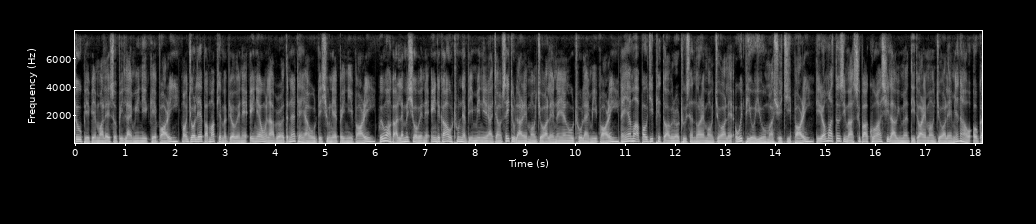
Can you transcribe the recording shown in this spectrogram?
သူ့ဖေဖေမှလဲဆိုပြီးလိုက်မင်းနေခဲ့ပါတယ်။မောင်ကျော်လည်းဘာမှဖြစ်မပြောဘဲနဲ့အိမ်ထဲဝင်လာပြီးတော့တနက်တန်ရာကိုတ िश ူးနဲ့ပိန်နေပါတယ်။ဝင်းဝါကအလက်မလျှော့ဘဲနဲ့အိမ်တကားကိုထုနှက်ပြီးမင်းနေတာကြောင့်စိတ်တူလာတဲ့မောင်ကျော်ကလည်းနယံကိုထိုးလိုက်မိပါတယ်။နယံမှာအပေါက်ကြီးဖြစ်သွားပြီးတော့ထူဆန်းသွားတဲ့မောင်ကျော်ကလည်းအဝိပီယိုယိုမှရွှေ့ကြည့်ပါတယ်။ဒီတော့မှသူ့စီမှာစူပါခွန်အားရှိလာပြီးမှတည်သွားတဲ့မောင်ကျော်ကလည်းမျက်နှာကိုအုပ်က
